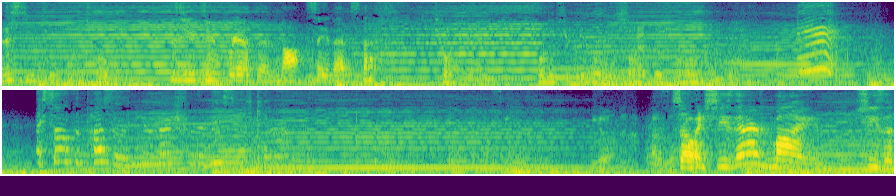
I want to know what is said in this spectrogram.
This is YouTube. Toby, This is YouTube. We have to not say that stuff. Toby, what did you do inside this room? Eh, I solved the puzzle and you emerged from the mist which came out. So when she's in her mind, she's a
